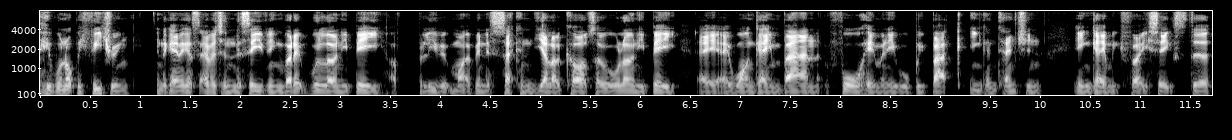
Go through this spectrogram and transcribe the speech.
He will not be featuring in the game against Everton this evening, but it will only be, I believe it might have been his second yellow card, so it will only be a, a one game ban for him, and he will be back in contention in game week 36. The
